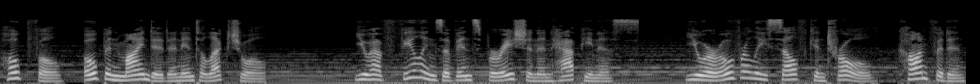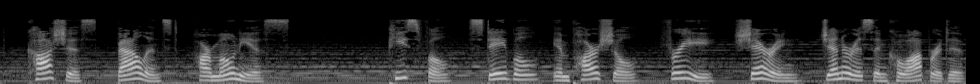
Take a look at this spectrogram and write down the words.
hopeful, open-minded and intellectual. You have feelings of inspiration and happiness. You are overly self-controlled, confident, cautious, balanced, harmonious, peaceful, stable, impartial, free, sharing, generous and cooperative.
